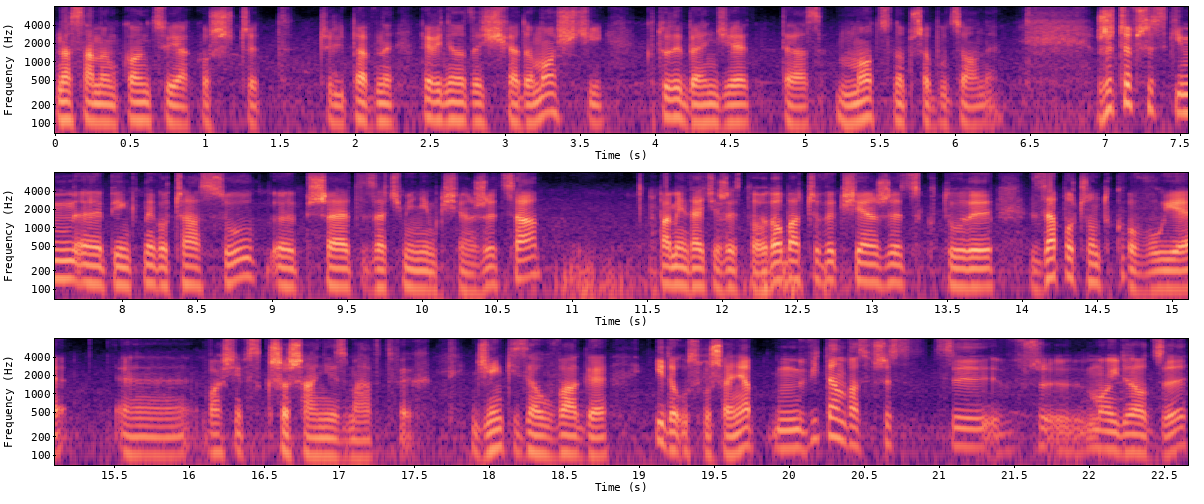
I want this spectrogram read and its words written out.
na samym końcu jako szczyt, czyli pewny, pewien rodzaj świadomości, który będzie teraz mocno przebudzony. Życzę wszystkim e, pięknego czasu e, przed zaćmieniem księżyca. Pamiętajcie, że jest to robaczywy księżyc, który zapoczątkowuje e, właśnie wskrzeszanie zmartwych. Dzięki za uwagę i do usłyszenia. Mm, Witam Was wszyscy, wszy- moi drodzy.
